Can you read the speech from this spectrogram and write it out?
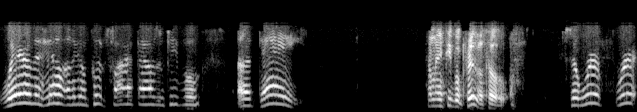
Where the hell are they gonna put five thousand people a day? How many people prison total? So we're we're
